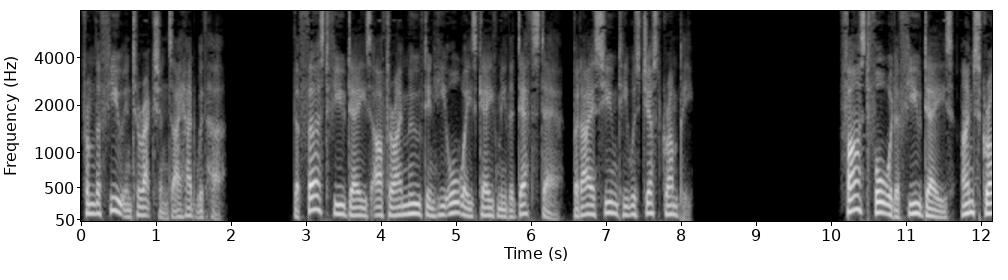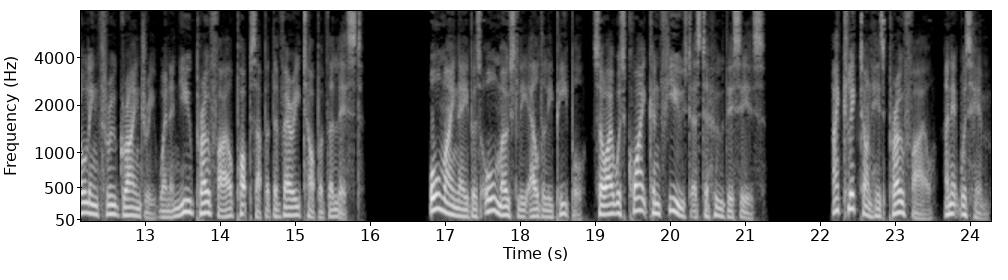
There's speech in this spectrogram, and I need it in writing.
from the few interactions I had with her. The first few days after I moved in, he always gave me the death stare, but I assumed he was just grumpy. Fast forward a few days, I'm scrolling through Grindr when a new profile pops up at the very top of the list. All my neighbors all mostly elderly people, so I was quite confused as to who this is. I clicked on his profile, and it was him.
